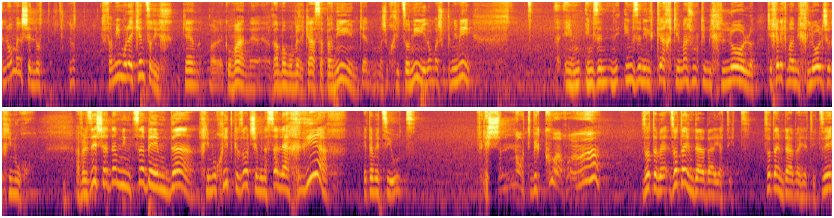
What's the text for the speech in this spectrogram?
אני לא אומר שלא, לא, לפעמים אולי כן צריך, כן, אבל כמובן, הרמב"ם אומר כעס הפנים, כן, משהו חיצוני, לא משהו פנימי. אם, אם, זה, אם זה נלקח כמשהו, כמכלול, כחלק מהמכלול של חינוך. אבל זה שאדם נמצא בעמדה חינוכית כזאת שמנסה להכריח את המציאות ולשנות בכוח, אה? זאת, זאת העמדה הבעייתית. זאת העמדה הבעייתית. זה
